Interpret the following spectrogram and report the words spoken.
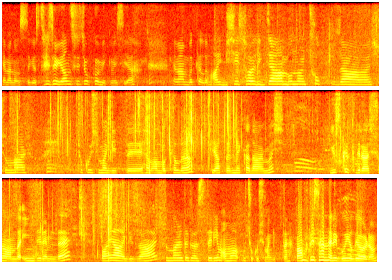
Hemen onu size göstereceğim. Yalnız şu çok komikmiş ya. Hemen bakalım. Ay bir şey söyleyeceğim. Bunlar çok güzel. Şunlar çok hoşuma gitti. Hemen bakalım. Fiyatları ne kadarmış? 140 lira şu anda indirimde. Bayağı güzel. Şunları da göstereyim ama bu çok hoşuma gitti. Ben bu desenlere bayılıyorum.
